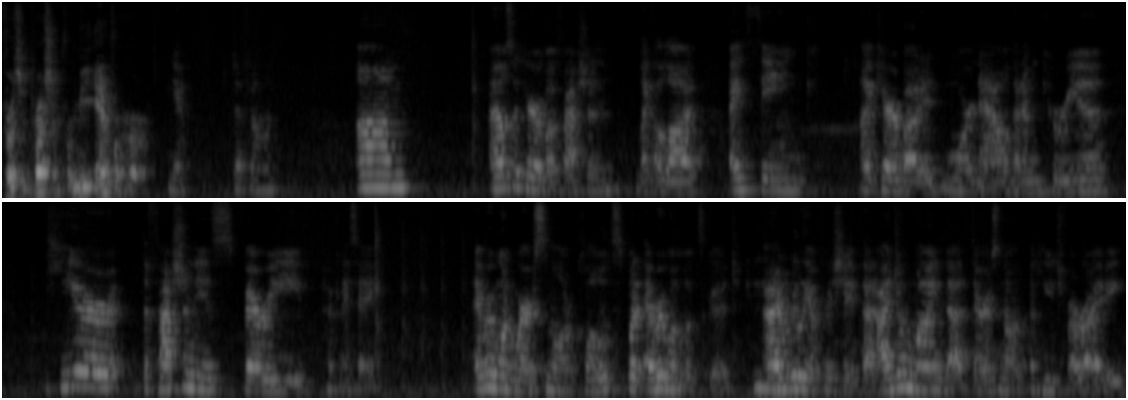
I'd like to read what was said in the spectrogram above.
first impression for me and for her. Yeah, definitely. Um, I also care about fashion like a lot. I think I care about it more now that I'm in Korea. Here, the fashion is very how can I say? Everyone wears similar clothes, but everyone looks good. Mm-hmm. I really appreciate that. I don't mind that there is not a huge variety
